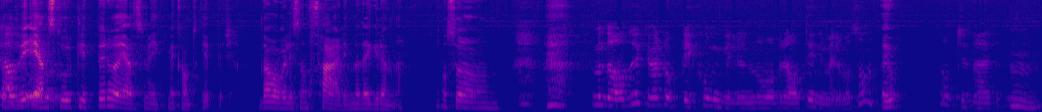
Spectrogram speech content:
Da hadde vi én stor klipper og én som gikk med kantklipper. Da var vi liksom ferdig med det grønne. Og så Men da hadde du ikke vært oppe i Kongelund og overalt innimellom og sånn? Jo. Å, du verden. mm.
